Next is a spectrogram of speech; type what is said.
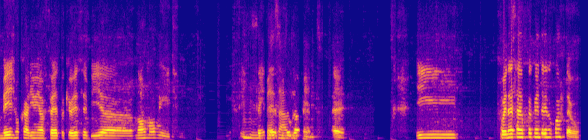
mesmo carinho e afeto que eu recebia normalmente. Enfim, Uhum, sem ter esse julgamento. É. E foi nessa época que eu entrei no quartel.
